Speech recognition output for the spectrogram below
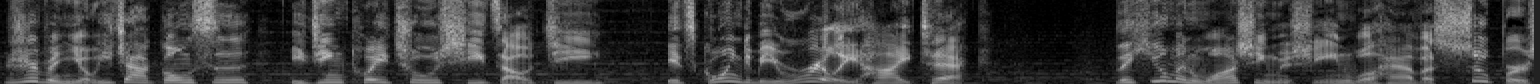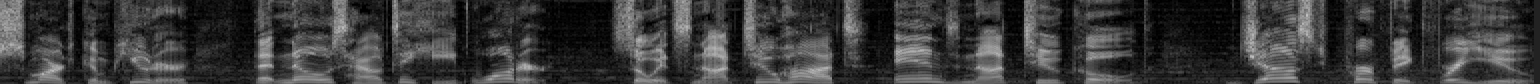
日本有一家公司已经推出洗澡机。It's going to be really high tech. The human washing machine will have a super smart computer that knows how to heat water, so it's not too hot and not too cold. Just perfect for you.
